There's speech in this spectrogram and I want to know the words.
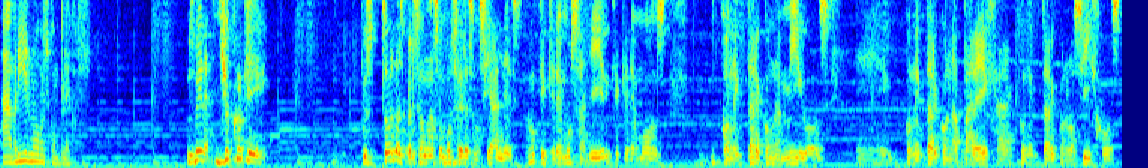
a abrir nuevos complejos. Pues mira, yo creo que pues todas las personas somos seres sociales, ¿no? Que queremos salir, que queremos conectar con amigos, eh, conectar con la pareja, conectar con los hijos.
